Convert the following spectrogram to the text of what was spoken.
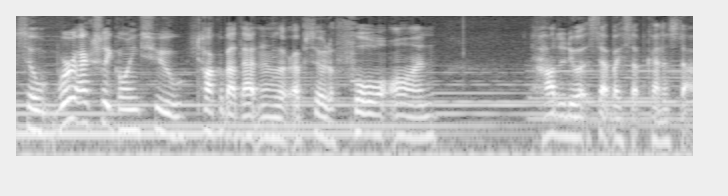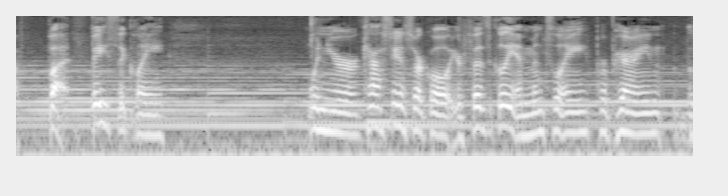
so we're actually going to talk about that in another episode a full on how to do it step by step kind of stuff. But basically, when you're casting a circle, you're physically and mentally preparing the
